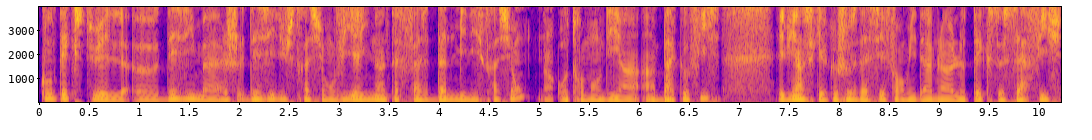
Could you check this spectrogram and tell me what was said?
contextuel, des images, des illustrations via une interface d'administration Hein, autrement dit un, back-office, eh bien c'est quelque chose d'assez formidable. Hein. Le texte s'affiche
